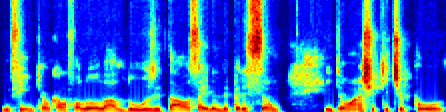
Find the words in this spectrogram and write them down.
enfim, que é o que ela falou lá, luz e tal, sair da depressão. Então eu acho que, tipo,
